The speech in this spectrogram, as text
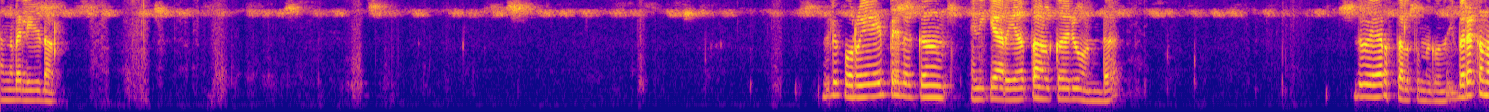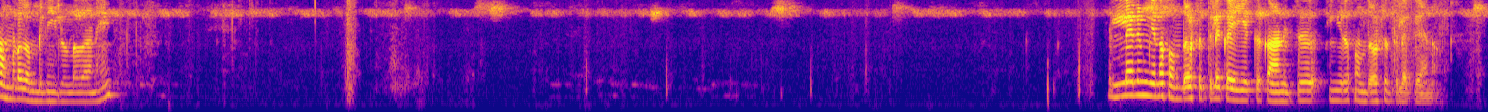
ഞങ്ങളുടെ ലീഡർ. ഇതിൽ കുറേ പേരൊക്കെ എനിക്ക് അറിയാത്ത ആൾക്കാരും ഉണ്ട്. ഇത് വേറെ സ്ഥലത്ത് നിൽക്കുന്നു ഇവരൊക്കെ നമ്മുടെ കമ്പനിയിലുള്ളതാണ്. എല്ലാവരും ഇങ്ങനെ സന്തോഷത്തിൽ കൈയൊക്കെ കാണിച്ച് ഇങ്ങനെ സന്തോഷത്തിലൊക്കെയാണ്.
